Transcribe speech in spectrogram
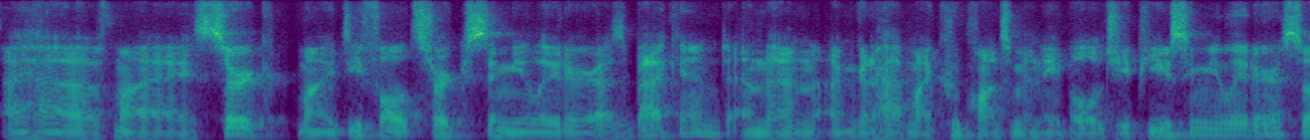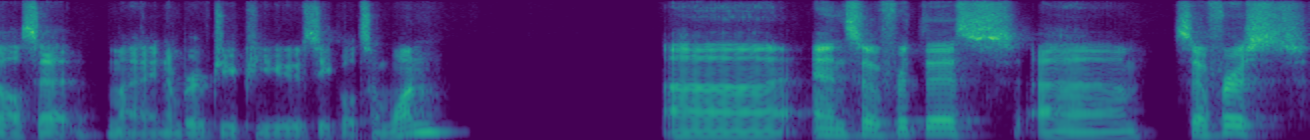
I have my Cirq, my default Cirq simulator as a backend, and then I'm going to have my cuQuantum enable GPU simulator. So I'll set my number of GPUs equal to one. Uh, and so for this, um, so first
